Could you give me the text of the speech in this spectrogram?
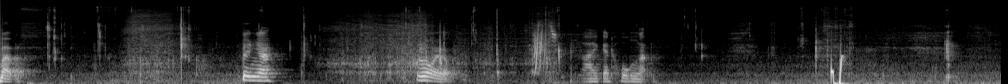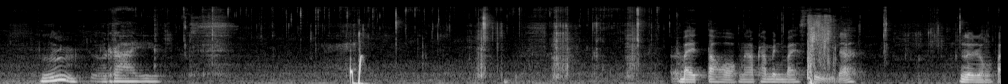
แบบ เป็นไง อร่อยอะลายกระทงอะอืมอะไรใบตองนะครับทำเป็นใบสีนะ เลยลงไป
